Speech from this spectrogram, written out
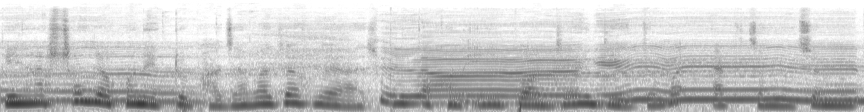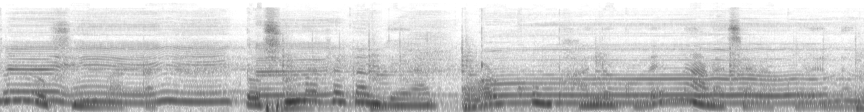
পেঁয়াজটা যখন একটু ভাজা ভাজা হয়ে আসবে তখন এই পর্যায়ে দিয়ে দেবো এক চামচের মতো রসুন বাটা। রসুন বাটাটা দেওয়ার পর খুব ভালো করে নাড়াচাড়া করে নেব।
